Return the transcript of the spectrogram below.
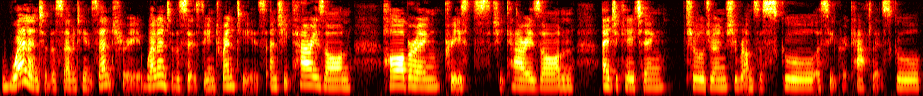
well into the 17th century, well into the 1620s, and she carries on harbouring priests. She carries on educating children. She runs a school, a secret Catholic school,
